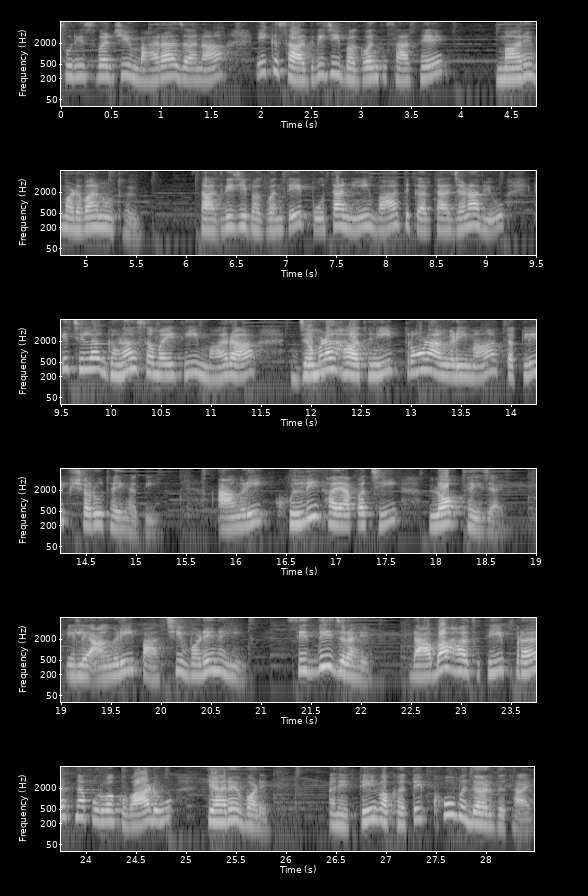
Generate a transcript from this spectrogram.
સુરીશ્વરજી મહારાજાના એક સાધ્વીજી ભગવંત સાથે મારે મળવાનું થયું. સાધ્વીજી ભગવંતે પોતાની વાત કરતા જણાવ્યું કે છેલ્લા ઘણા સમયથી મારા જમણા હાથની ત્રણ આંગળીમાં તકલીફ શરૂ થઈ હતી. આંગળી ખુલ્લી થયા પછી લોક થઈ જાય, એટલે આંગળી પાછી વળે નહીં. સીધી જ રહે. ડાબા હાથથી પ્રયત્નપૂર્વક વાળું ત્યારે વળે. અને તે વખતે ખૂબ દર્દ થાય.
